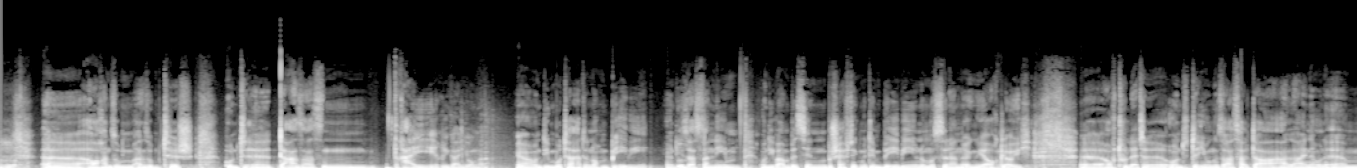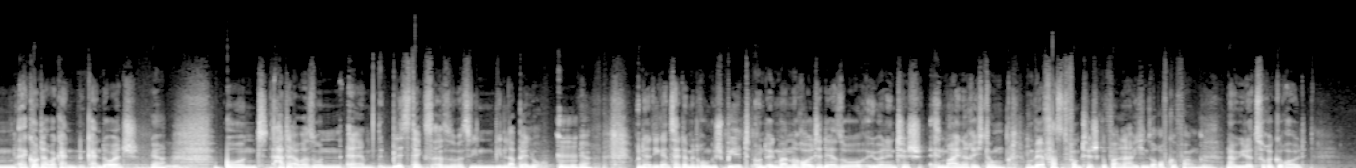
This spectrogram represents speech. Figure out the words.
äh, auch an so, einem, an Tisch. Und äh, da saß ein dreijähriger Junge. Ja, und die Mutter hatte noch ein Baby und die saß daneben und die war ein bisschen beschäftigt mit dem Baby und musste dann irgendwie auch, glaube ich, äh, auf Toilette und der Junge saß halt da alleine und ähm, er konnte aber kein, kein Deutsch, ja, und hatte aber so ein ähm, Blistex, also sowas wie ein, wie ein Labello, ja, und er hat die ganze Zeit damit rumgespielt und irgendwann rollte der so über den Tisch in meine Richtung und wäre fast vom Tisch gefallen, dann habe ich ihn so aufgefangen und habe wieder zurückgerollt.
